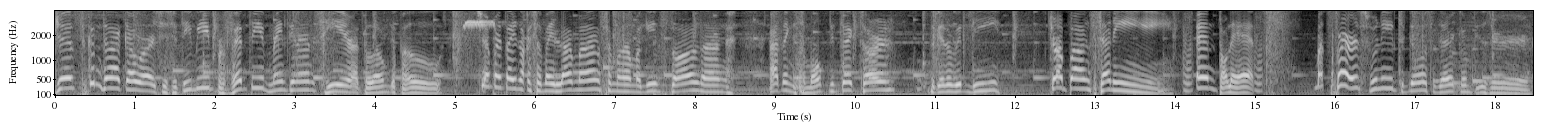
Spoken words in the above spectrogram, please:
Just conduct our CCTV preventive maintenance here at Olongapo. Siyempre tayo nakisabay lamang sa mga mag install ng ating smoke detector together with the Tropang Sunny and Tolets. But first, we need to go to their computer.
